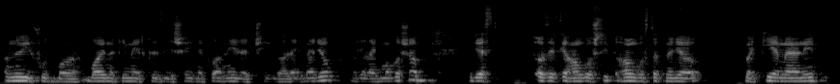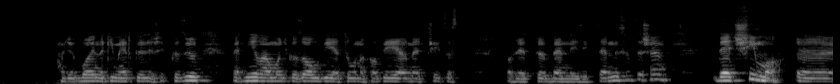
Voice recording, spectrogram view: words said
a női futball bajnoki mérkőzéseinek a nézettsége a legnagyobb, vagy a legmagasabb. Ugye ezt azért kell hangoztatni, hogy a, vagy kiemelni, hogy a bajnoki mérkőzések közül, mert nyilván mondjuk az Audi Etónak a BL meccsét azt azért többen nézik természetesen, de egy sima ö,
